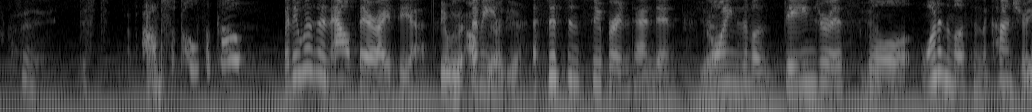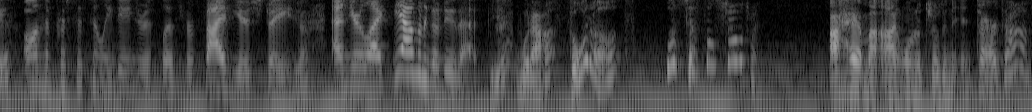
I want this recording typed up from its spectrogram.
Like I said, this, I'm supposed to go? But it was an out there idea. It was an I out mean, there idea. assistant superintendent Yes. going to the most dangerous school, one of the most in the country, Yeah. on the persistently dangerous list for five years straight. Yeah. And you're like, yeah, I'm gonna go do that. Yeah, what I thought of was just those children. I had my eye on the children the entire time.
